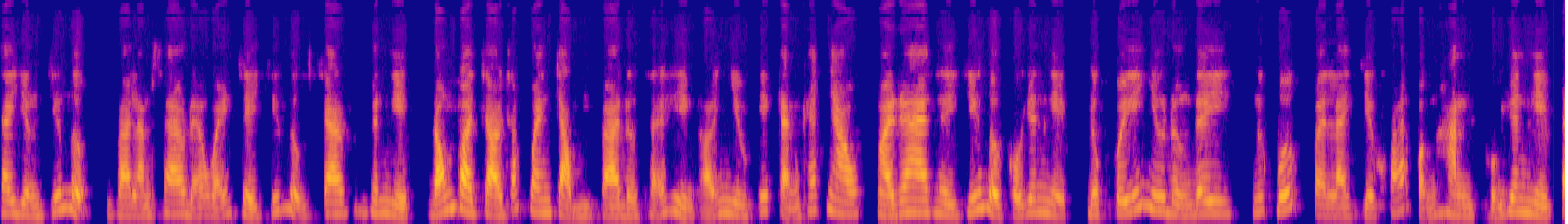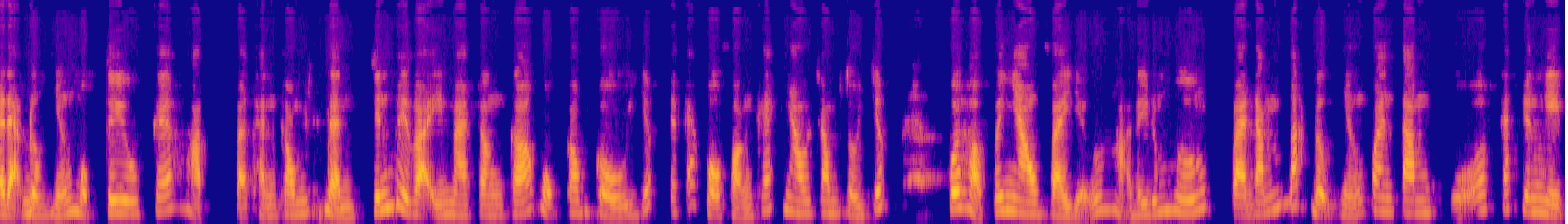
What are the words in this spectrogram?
xây dựng chiến lược và làm sao để quản trị chiến lược cho doanh nghiệp đóng vai trò rất quan trọng và được thể hiện ở nhiều khía cạnh khác nhau. Ngoài ra thì chiến lược của doanh nghiệp được ví như đường đi, nước bước và là chìa khóa vận hành của doanh nghiệp để đạt được những mục tiêu, kế hoạch và thành công nhất định. Chính vì vậy mà cần có một công cụ giúp cho các bộ phận khác nhau trong tổ chức phối hợp với nhau và giữ họ đi đúng hướng và nắm bắt được những quan tâm của các doanh nghiệp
